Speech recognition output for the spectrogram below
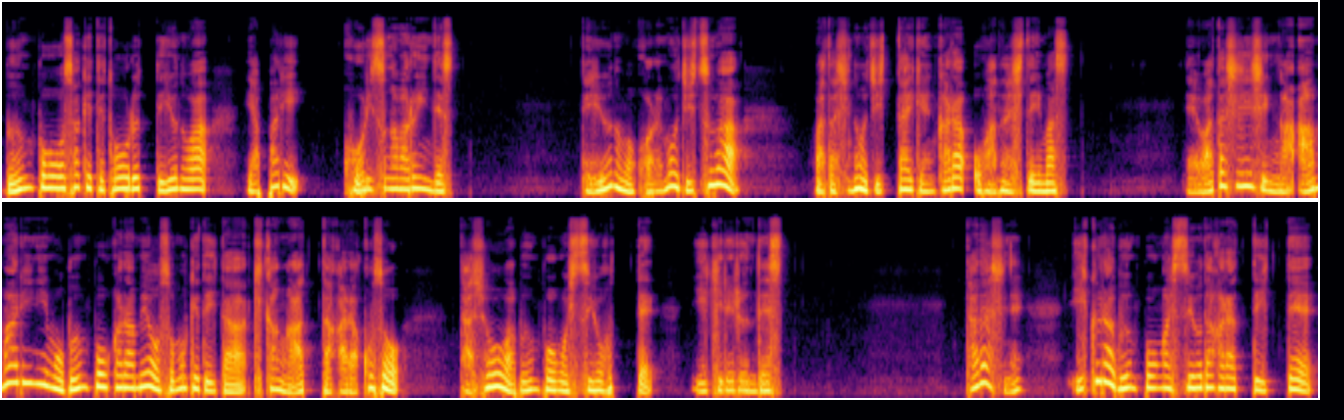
文法を避けて通るっていうのは、やっぱり効率が悪いんです。っていうのもこれも実は私の実体験からお話しています。私自身があまりにも文法から目を背けていた期間があったからこそ、多少は文法も必要って言い切れるんです。ただしね、いくら文法が必要だからって言って、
